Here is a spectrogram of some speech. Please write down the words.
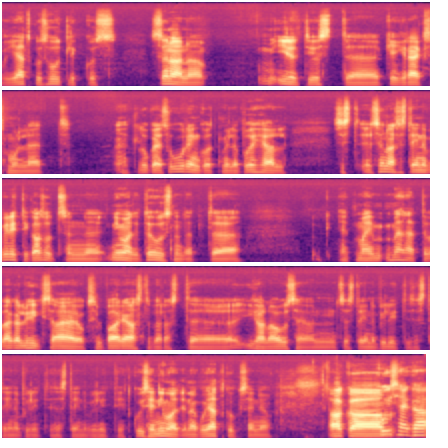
või jätkusuutlikkus sõnana, hiljuti just äh, keegi rääkis mulle, et, et luges uuringut, mille põhjal, sest sõna sustainability kasutus on niimoodi tõusnud, et äh, et ma ei mäleta, väga lühikese aja jooksul, paari aasta pärast äh, iga lause on sustainability, sustainability, sustainability, et kui see niimoodi nagu jätkuks, on ju, aga kui see ka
